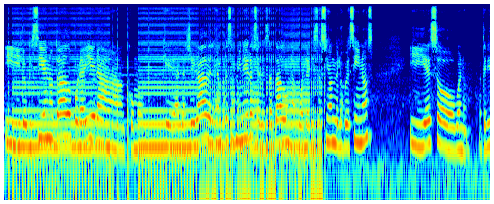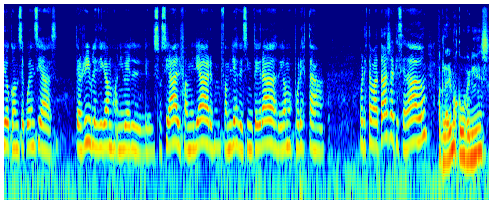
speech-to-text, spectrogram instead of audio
Y lo que sí he notado por ahí era como que a la llegada de las empresas mineras se ha desatado una polarización de los vecinos y eso, bueno, ha tenido consecuencias terribles, digamos, a nivel social, familiar, familias desintegradas, digamos, por esta por esta batalla que se ha dado. Aclaremos que vos venís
